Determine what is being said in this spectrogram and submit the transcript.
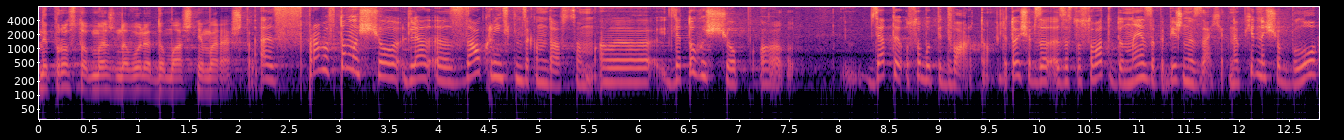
не просто обмежена воля домашнім арештом. Е, Справа в тому, що для е, за українським законодавством е, для того, щоб взяти особу під варту, для того, щоб за- застосувати до неї запобіжний захід, необхідно, щоб було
